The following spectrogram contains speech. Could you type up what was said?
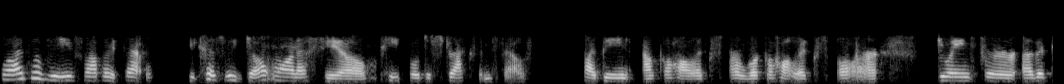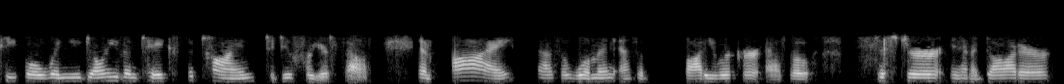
Well, I believe, Robert, that because we don't want to feel people distract themselves by being alcoholics or workaholics or doing for other people when you don't even take the time to do for yourself. And I, as a woman, as a body worker, as a sister and a daughter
